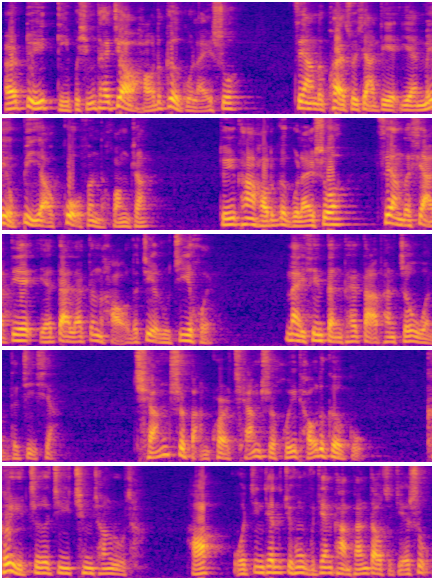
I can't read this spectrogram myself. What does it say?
而对于底部形态较好的个股来说，这样的快速下跌也没有必要过分的慌张。对于看好的个股来说，这样的下跌也带来更好的介入机会，耐心等待大盘走稳的迹象。强势板块强势回调的个股，可以择机清仓入场。好，我今天的飓风午间看盘到此结束，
